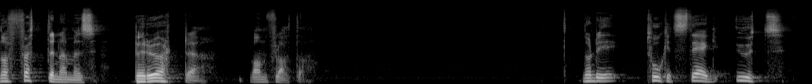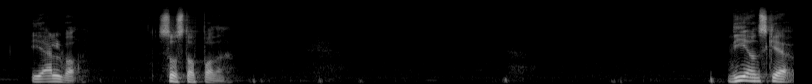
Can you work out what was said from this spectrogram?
når føttene deres berørte vannflata Når de tok et steg ut i elva, så stoppa det. Vi ønsker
